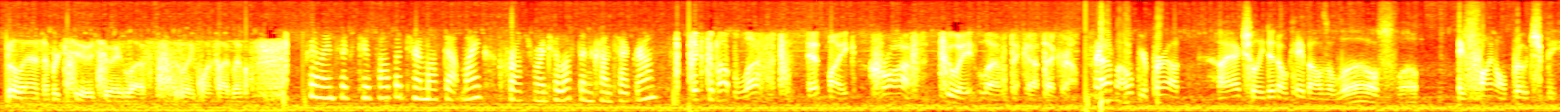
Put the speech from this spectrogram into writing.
Still land number 2, 28 left, Lake 15 Lima. Clear lane 62 Papa, turn left at Mike, cross runway to left, and contact ground. 62 Papa, left at Mike, cross 28 left and contact ground. Adam, I hope you're proud. I actually did okay, but I was a little slow. A final approach speed.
